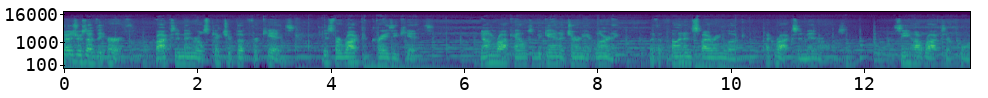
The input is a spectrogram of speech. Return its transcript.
Treasures of the Earth, Rocks and Minerals picture book for kids, is for rock crazy kids. Young rock hounds will begin a journey of learning with a fun, inspiring look at rocks and minerals. See how rocks are formed.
